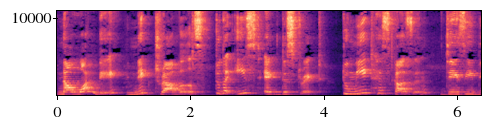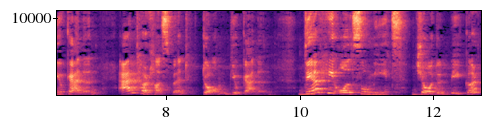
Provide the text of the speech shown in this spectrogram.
Now one day, Nick travels to the East Egg district to meet his cousin Daisy Buchanan and her husband Tom Buchanan. There he also meets Jordan Baker,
